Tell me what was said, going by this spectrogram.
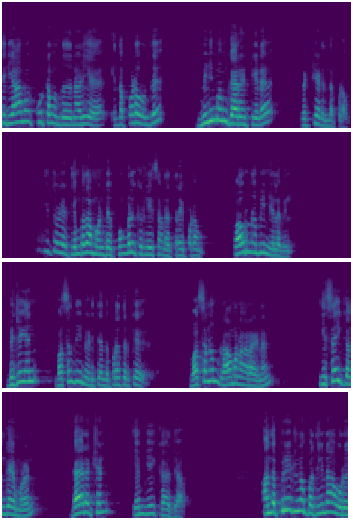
தெரியாமல் கூட்டம் வந்ததுனாலேயே இந்த படம் வந்து மினிமம் கேரண்டியில் வெற்றி அடைந்த படம். ஆயிரத்தி தொள்ளாயிரத்தி எண்பதாம் ஆண்டு பொங்கலுக்கு ரிலீஸ் ஆன திரைப்படம் பௌர்ணமி நிலவில். விஜயன் வசந்தி நடித்த இந்த படத்திற்கு வசனம் ராமநாராயணன் இசை Gangai Amaran direction M A Kaja அந்த பீரியட்லாம் பார்த்தீங்கன்னா ஒரு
